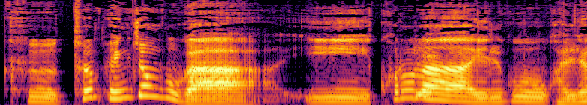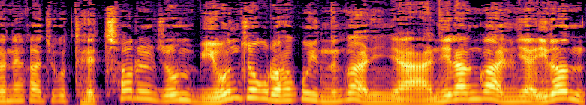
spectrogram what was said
그 트럼프 행정부가 이 코로나 19 관련해 가지고 대처를 좀 미온적으로 하고 있는 거 아니냐, 아니란 거 아니냐 이런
